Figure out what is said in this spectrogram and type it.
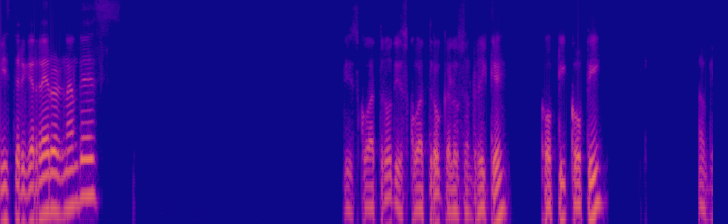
Mr. Guerrero Hernández. 10-4, 10-4, Carlos Enrique. Copy, copy. Ok.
